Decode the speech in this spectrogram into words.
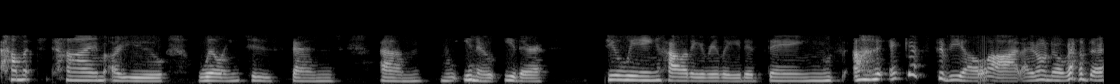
How much time are you willing to spend, um, you know, either doing holiday related things. Uh, it gets to be a lot. I don't know about the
